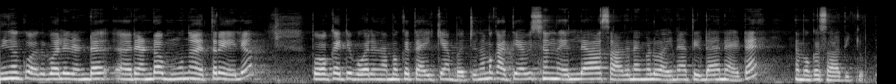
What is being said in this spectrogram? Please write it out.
നിങ്ങൾക്കും അതുപോലെ രണ്ട് രണ്ടോ മൂന്നോ എത്രയായാലും പോക്കറ്റ് പോലെ നമുക്ക് തയ്ക്കാൻ പറ്റും. നമുക്ക് അത്യാവശ്യം എല്ലാ സാധനങ്ങളും അതിനകത്ത് ഇടാനായിട്ട് നമുക്ക് സാധിക്കും.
